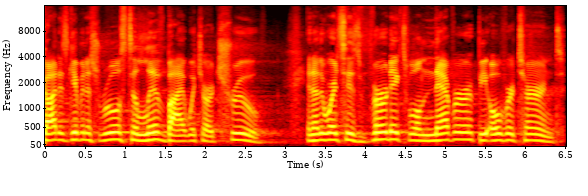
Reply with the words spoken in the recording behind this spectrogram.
God has given us rules to live by which are true. In other words, his verdict will never be overturned.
